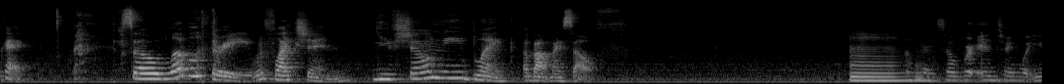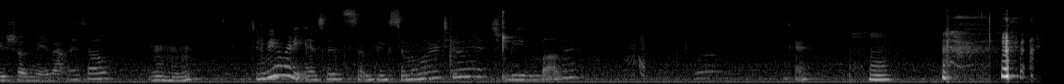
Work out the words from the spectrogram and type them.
Okay. So, level three reflection. You've shown me blank about myself. Mm. Okay, so we're answering what you showed me about myself. Mm-hmm. Did we already answer something similar to it? Should we even bother? Okay. Hmm.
